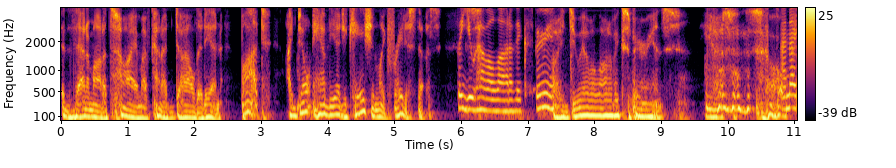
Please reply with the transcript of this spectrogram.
that amount of time, I've kind of dialed it in. But I don't have the education like Freydis does. But you have a lot of experience. I do have a lot of experience. Yes. So, And I,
